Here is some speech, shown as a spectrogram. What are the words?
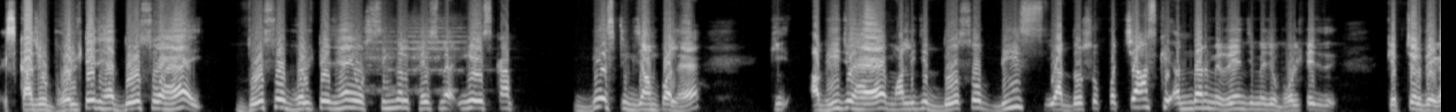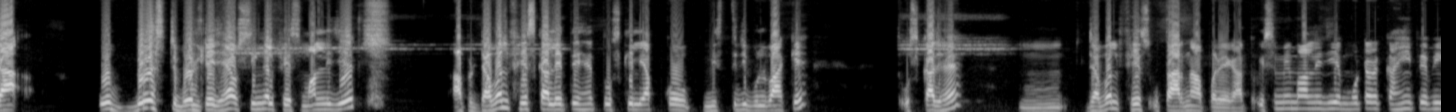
इसका जो वोल्टेज है 200 है 200 वोल्टेज है और सिंगल फेस में ये इसका बेस्ट एग्जांपल है कि अभी जो है, मान लीजिए 220 या 250 के अंदर में रेंज में जो वोल्टेज कैप्चर देगा, वो बेस्ट वोल्टेज है और सिंगल फेस मान लीजिए आप डबल फेस का लेते हैं तो उसके लिए आपको मिस्त्री बुलवा के तो उसका जो है डबल फेस उतारना पड़ेगा। तो इसमें मान लीजिए मोटर कहीं पे भी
